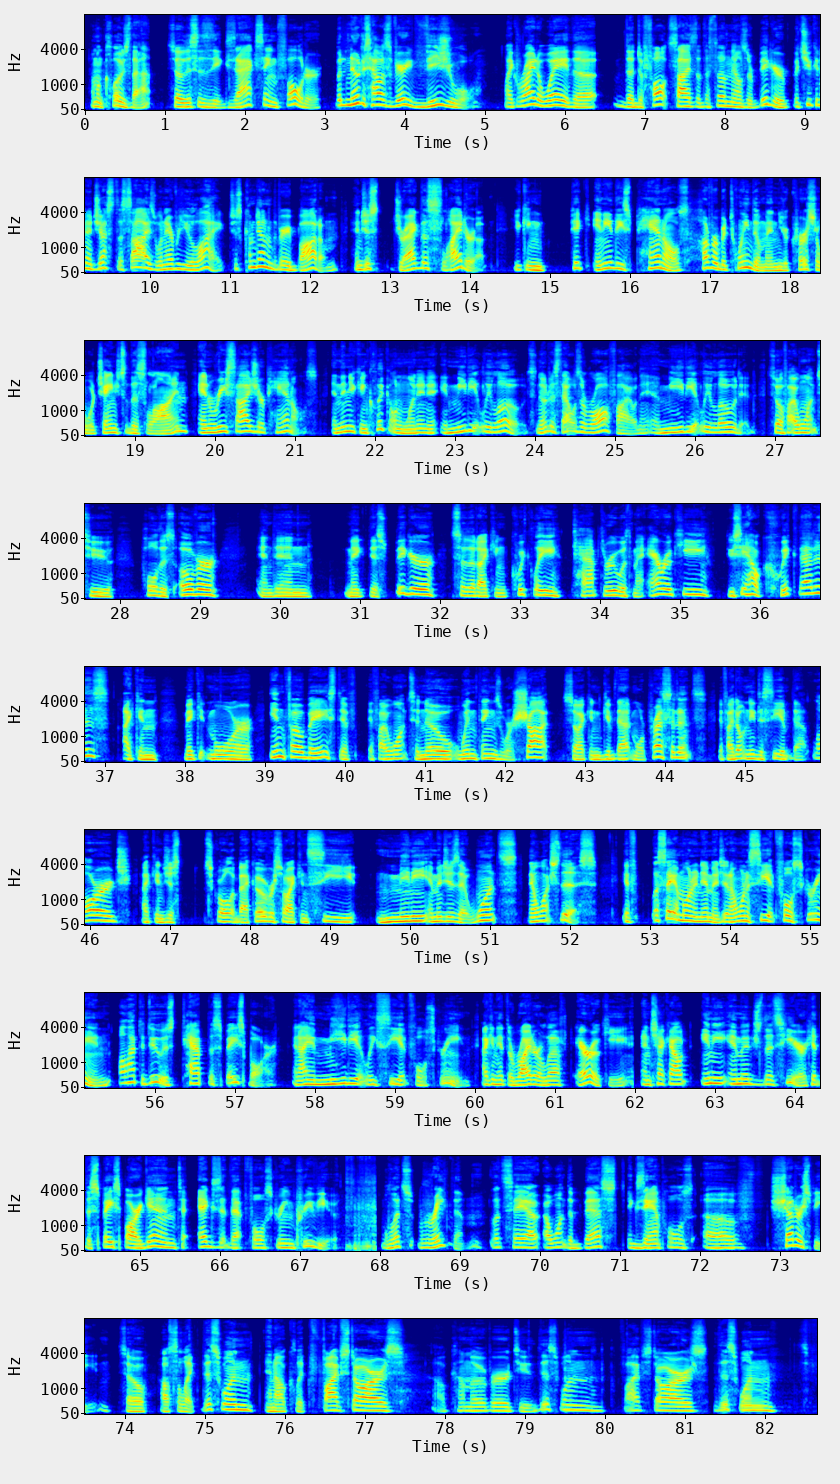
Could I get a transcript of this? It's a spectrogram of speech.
I'm going to close that. So this is the exact same folder, but notice how it's very visual. Like right away, the the default size of the thumbnails are bigger, but you can adjust the size whenever you like. Just come down to the very bottom and just drag the slider up. You can pick any of these panels, hover between them, and your cursor will change to this line and resize your panels and then you can click on one and it immediately loads. Notice that was a raw file and it immediately loaded. So if I want to pull this over and then make this bigger so that I can quickly tap through with my arrow key, do you see how quick that is? I can make it more info based if if I want to know when things were shot so I can give that more precedence. If I don't need to see it that large, I can just scroll it back over so I can see many images at once. Now watch this. If let's say I'm on an image and I want to see it full screen, all I have to do is tap the space bar and I immediately see it full screen. I can hit the right or left arrow key and check out any image that's here. Hit the space bar again to exit that full screen preview. Let's rate them. Let's say I, I want the best examples of shutter speed. So I'll select this one and I'll click five stars. I'll come over to this one, five stars. This one,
